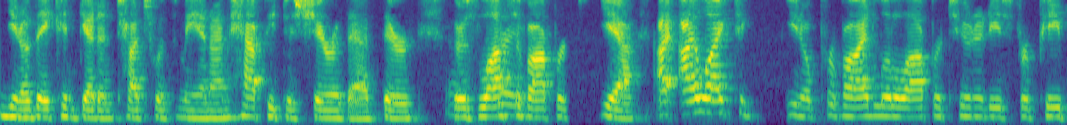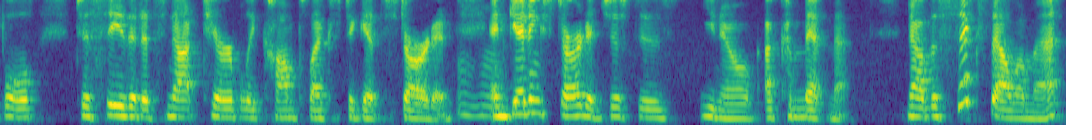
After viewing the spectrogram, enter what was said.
you know, they can get in touch with me, and I'm happy to share that. There, That's there's lots great. of opportunities. Yeah, I, I like to you know provide little opportunities for people to see that it's not terribly complex to get started mm-hmm. and getting started just is you know a commitment now the sixth element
